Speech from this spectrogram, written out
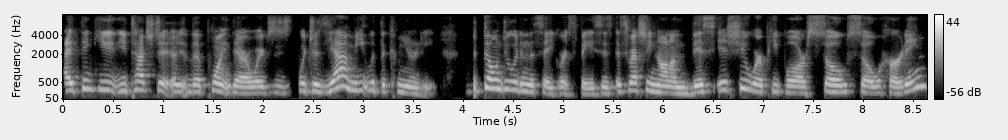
I think you you touched it, uh, the point there, which is which is yeah, meet with the community, but don't do it in the sacred spaces, especially not on this issue where people are so so hurting.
